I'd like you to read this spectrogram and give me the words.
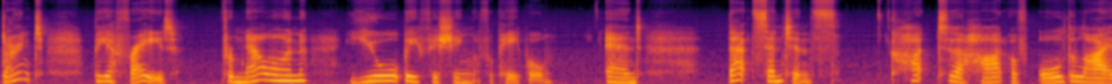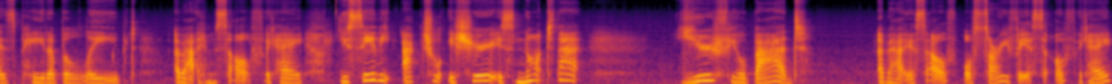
don't be afraid. From now on, you'll be fishing for people. And that sentence cut to the heart of all the lies Peter believed about himself, okay? You see, the actual issue is not that you feel bad about yourself or sorry for yourself, okay?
